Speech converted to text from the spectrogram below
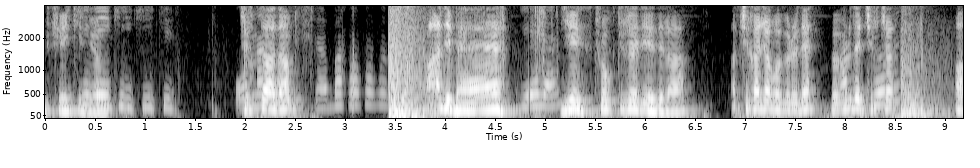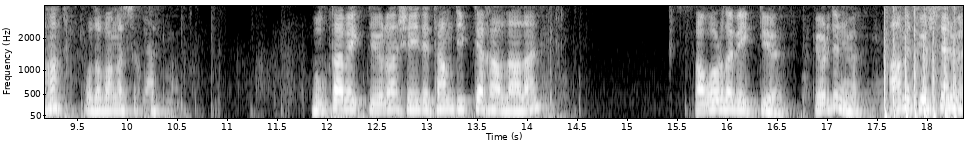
3'e 2 2 ve diyorum. 2 2 2. Çıktı adam. Bak bak bak bak. Hadi be. Ye lan. Ye çok güzel yedi la. Çıkacak öbürü de. Öbürü Abi de çıkacak. gördün? Aha o da bana sıktı. Yapma. Bukta bekliyorlar. Şeyde tam dipte kaldı alan. Bak orada bekliyor. Gördün mü? Ahmet gösterme.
